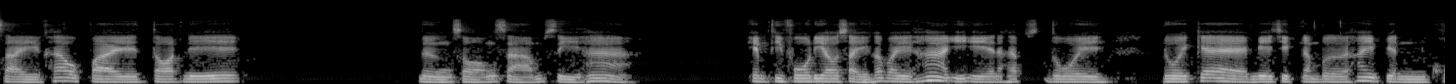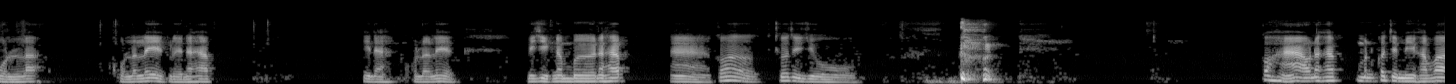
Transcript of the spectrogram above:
ใส่เข้าไปตอนนี้หนึ่งสองสามสี่ห้า MT4 เดียวใส่เข้าไป 5 EA นะครับ โดย โดยแก้ Magic Number ให้เป็นคนละคนละเลขเลยนะครับ นี่นะคนละเลข Magic Number นะครับ อ่า ก็ก็จะอยู่ ก็หาเอานะครับ มันก็จะมีคำว่า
